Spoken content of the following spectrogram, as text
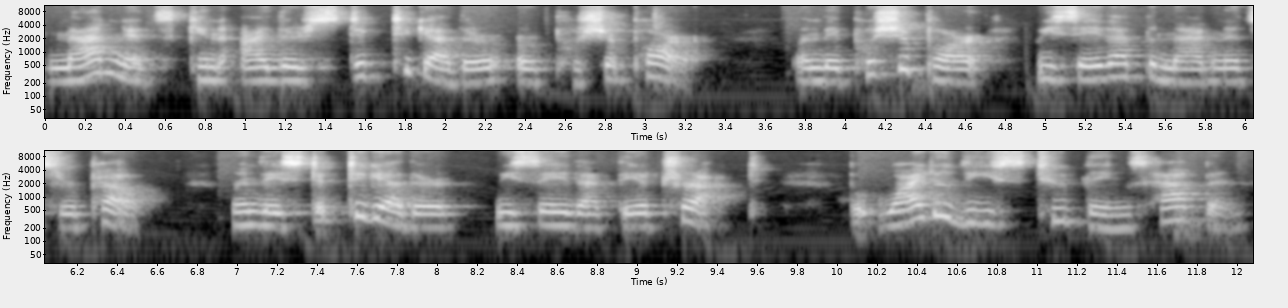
Magnets can either stick together or push apart. When they push apart, we say that the magnets repel. When they stick together, we say that they attract. But why do these two things happen?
